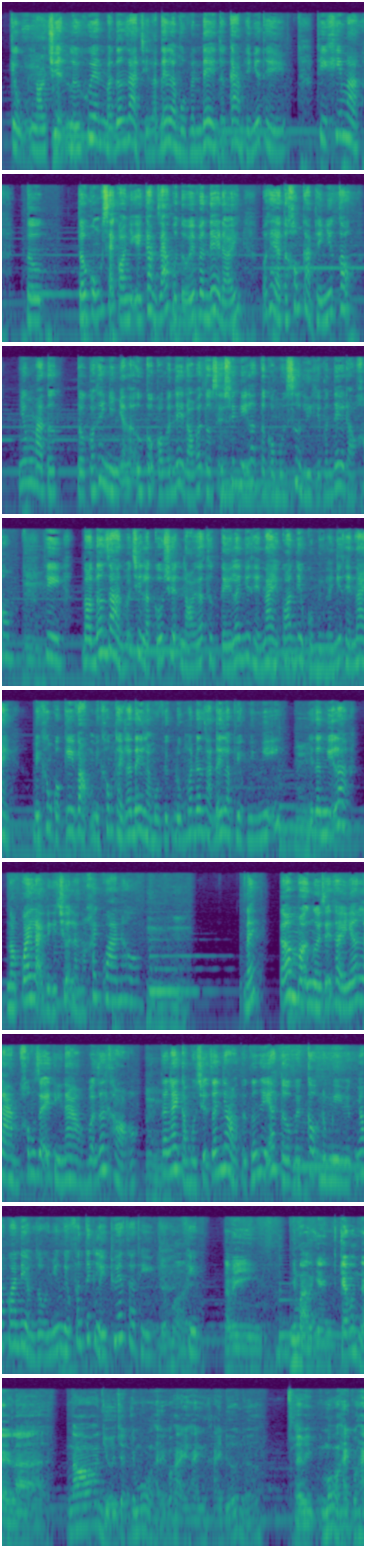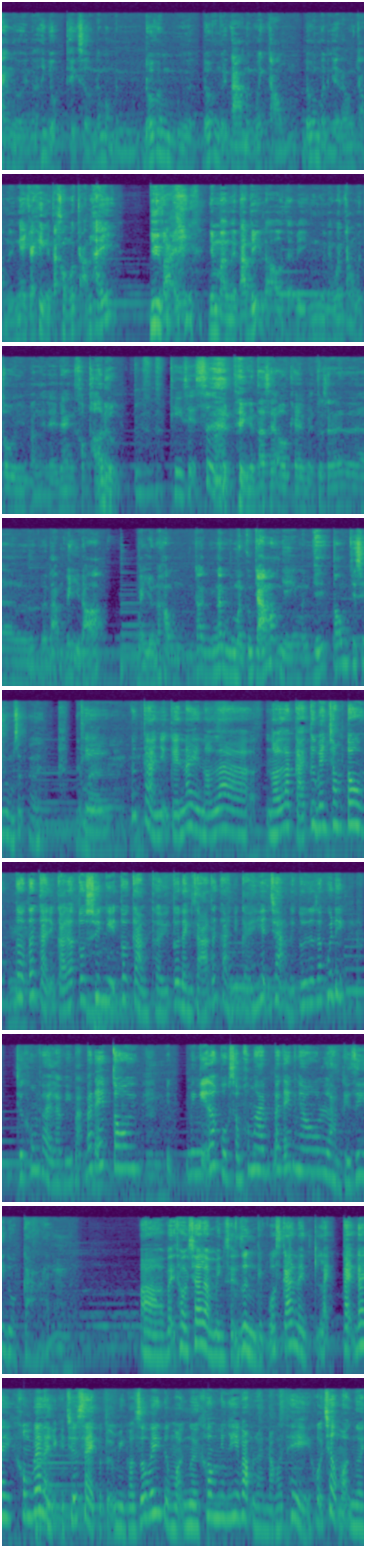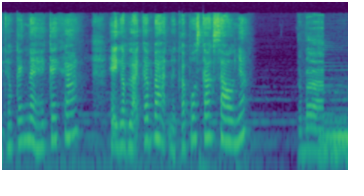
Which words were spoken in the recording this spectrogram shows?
kiểu nói chuyện, lời khuyên mà đơn giản chỉ là đây là một vấn đề, tớ cảm thấy như thế. Thì khi mà tớ tớ cũng sẽ có những cái cảm giác của tớ với vấn đề đấy. Có thể là tớ không cảm thấy như cậu, nhưng mà tớ tớ có thể nhìn nhận là ừ cậu có vấn đề đó và tớ sẽ suy nghĩ là tớ có muốn xử lý cái vấn đề đó không ừ. thì nó đơn giản vẫn chỉ là câu chuyện nói ra thực tế là như thế này quan điểm của mình là như thế này mình không có kỳ vọng mình không thấy là đây là một việc đúng mà đơn giản đây là việc mình nghĩ ừ. thì tớ nghĩ là nó quay lại về cái chuyện là nó khách quan hơn ừ. ừ. đấy đó mọi người sẽ thấy nhá làm không dễ tí nào vẫn rất khó ừ. Tớ ngay cả một chuyện rất nhỏ tớ cứ nghĩ là tớ với cậu đồng ý với nhau quan điểm rồi nhưng nếu phân tích lý thuyết ra thì đúng rồi thì tại vì nhưng mà cái, cái vấn đề là nó dựa trên cái mối quan hệ của hai hai hai đứa nữa. Tại vì mối quan hệ của hai người nữa ví dụ thiệt sự nếu mà mình đối với người đối với người ta mình quan trọng đối với mình người ta quan trọng thì ngay cả khi người ta không có cảm thấy như vậy nhưng mà người ta biết là ồ tại vì người này quan trọng với tôi và người này đang không thở được. Ừ, thì sẽ sửa. Thì người ta sẽ ok vậy tôi sẽ uh, làm cái gì đó mặc dù nó không nó, nó mình cũng chả mất gì mình chỉ tốn chút xíu công sức thôi. Nhưng thì mà... tất cả những cái này nó là nó là cái từ bên trong tôi. Ừ. tất cả những cái là tôi suy nghĩ tôi cảm thấy tôi đánh giá tất cả những cái hiện trạng để tôi đưa ra quyết định. Chứ không phải là vì bạn bắt ép tôi. Ừ. mình nghĩ là cuộc sống không ai bắt ép nhau làm cái gì được cả À, vậy thôi chắc là mình sẽ dừng cái postcard này lại tại đây. Không biết là những cái chia sẻ của tụi mình có giúp ích được mọi người không Nhưng hy vọng là nó có thể hỗ trợ mọi người theo cách này hay cách khác. Hẹn gặp lại các bạn ở các postcard sau nhé. Bye bye.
